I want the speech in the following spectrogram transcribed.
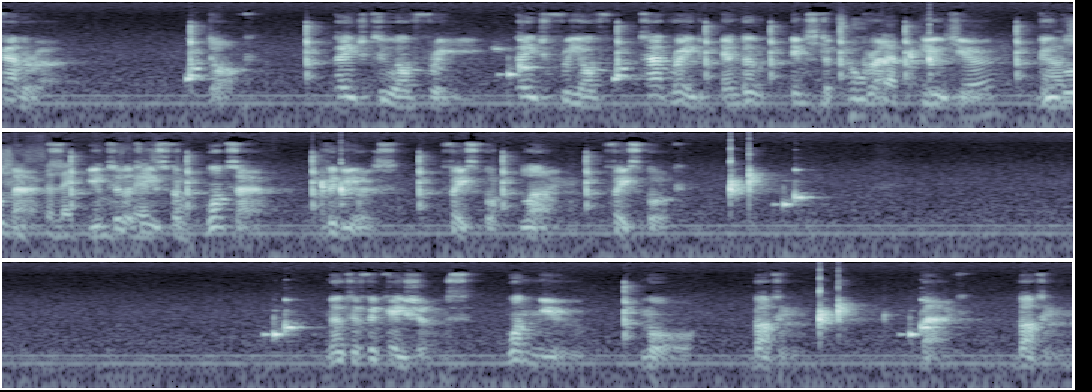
Camera. Dock. Page two of three. Page three of tab rate end of Instagram. YouTube. Google Maps. Utilities. from WhatsApp. Videos. Facebook. Line. Facebook. Notifications. One new. More. Button. Back. Button.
